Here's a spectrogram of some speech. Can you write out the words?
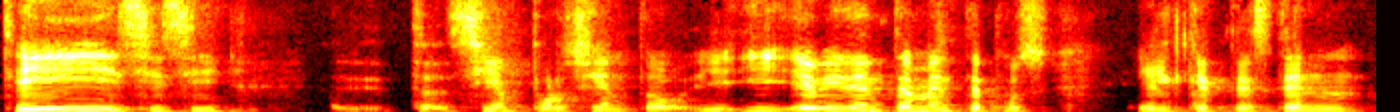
Sí, sí, sí. 100%. Y, y evidentemente, pues, el que te estén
